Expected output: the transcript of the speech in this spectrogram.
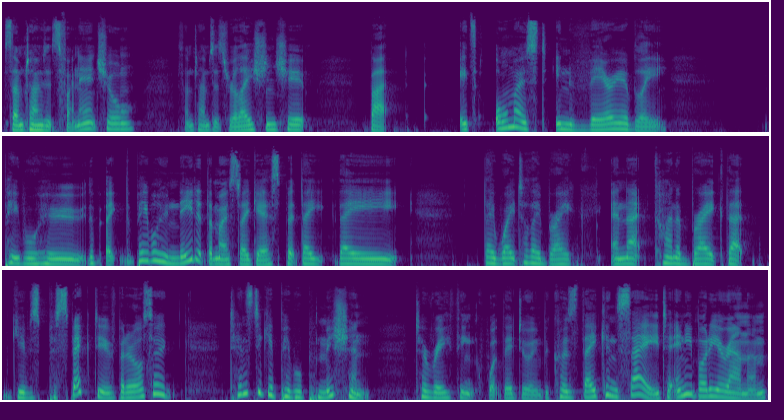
Sometimes it's financial, sometimes it's relationship, but it's almost invariably people who the, the people who need it the most, I guess, but they they they wait till they break, and that kind of break that gives perspective, but it also tends to give people permission to rethink what they're doing because they can say to anybody around them,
